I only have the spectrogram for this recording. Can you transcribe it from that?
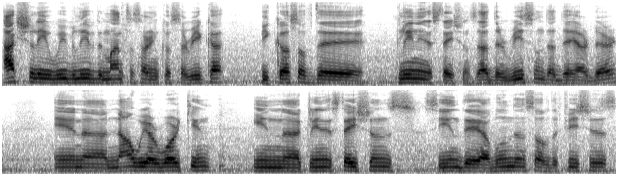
Actually, we believe the mantas are in Costa Rica because of the cleaning stations. That's the reason that they are there. And uh, now we are working in uh, cleaning stations, seeing the abundance of the fishes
